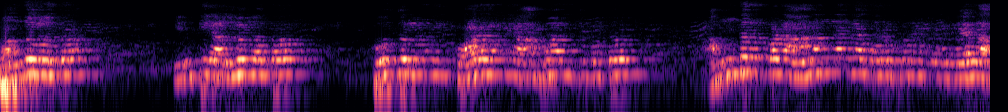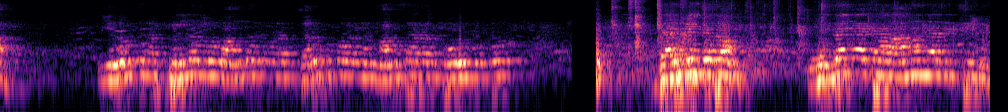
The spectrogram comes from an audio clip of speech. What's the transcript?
బంధువులతో ఇంటి అల్లులతో కూతుర్లని కోడల్ని ఆహ్వానించుకుంటూ అందరూ కూడా ఆనందంగా జరుపుకునేటువంటి వేళ ఈ రోజున పిల్లలు అందరూ కూడా జరుపుకోవాలని మనసారా కోరుకుంటూ జరిపించడం నిజంగా చాలా ఆనందాన్ని ఇచ్చింది.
